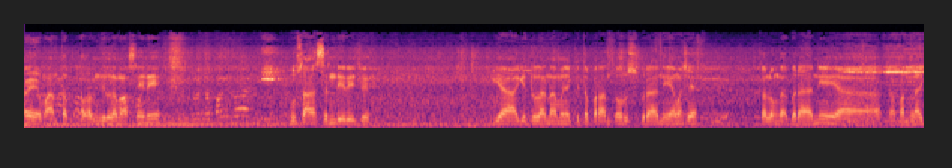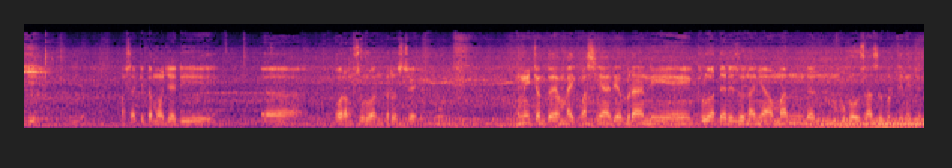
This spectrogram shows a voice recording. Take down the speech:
Eh mantap. Alhamdulillah mas ini usaha sendiri cuy. Ya gitulah namanya kita perantau harus berani ya mas ya. Kalau nggak berani ya kapan lagi? Masa kita mau jadi eh, orang suruhan terus cuy. Ini contoh yang baik masnya dia berani keluar dari zona nyaman dan membuka usaha seperti ini cuy.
